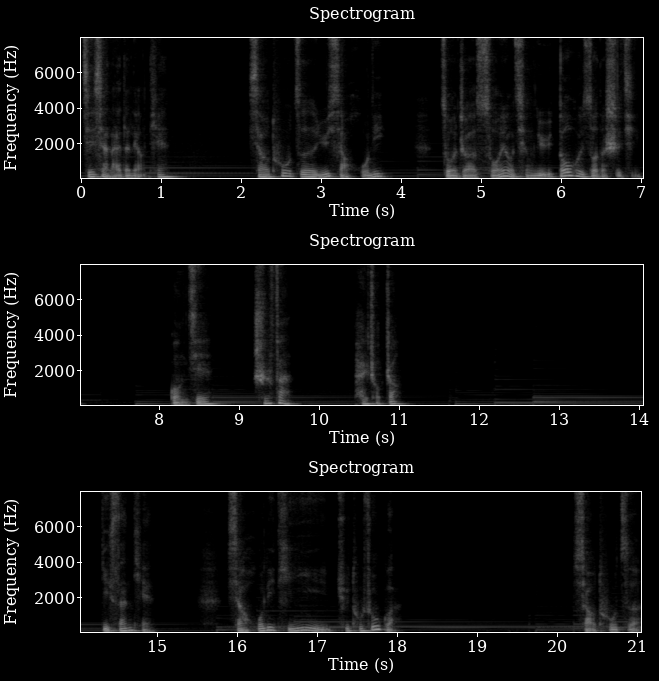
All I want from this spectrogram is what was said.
接下来的两天，小兔子与小狐狸做着所有情侣都会做的事情。逛街、吃饭、拍丑照。第三天，小狐狸提议去图书馆，小兔子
